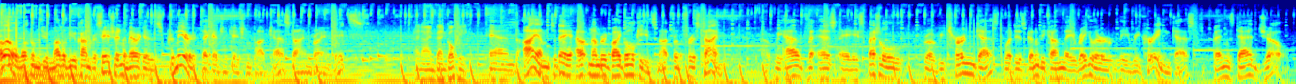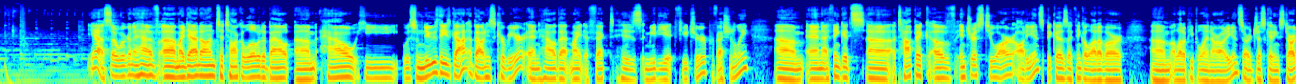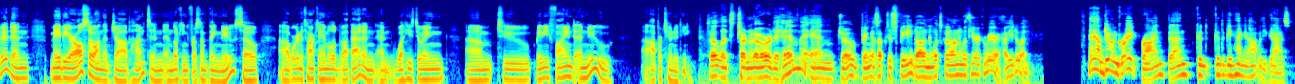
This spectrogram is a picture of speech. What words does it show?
Hello, welcome to Model View Conversation, America's premier tech education podcast. I'm Brian Gates. And I'm Ben Gohlke. And I am today outnumbered by Gohlkes, not for the first time. Uh, we have as a special uh, return guest what is going to become a regularly recurring guest, Ben's dad, Joe. Yeah, so we're going to have uh, my dad on to talk a little bit about um, how he, with some news that he's got about his career and how that might affect his immediate future professionally. Um, and I think it's uh, a topic of interest to our audience because I think a lot of our um, a lot of people in our audience are just getting started and maybe are also on the job hunt and, and looking for something new. So uh, we're going to talk to him a little bit about that and, and what he's doing um, to maybe find a new opportunity. So let's turn it over to him and Joe, bring us up to speed on what's going on with your career. How you doing? Hey, I'm doing great, Brian, Ben. Good, good to be hanging out with you guys.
